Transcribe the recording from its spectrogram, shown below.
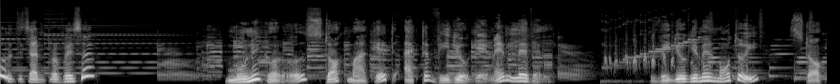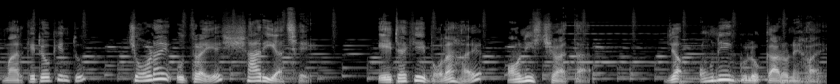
বলতে চান, প্রফেসর? মনে করো স্টক মার্কেট একটা ভিডিও গেমের লেভেল। ভিডিও গেমের মতোই স্টক মার্কেটেও কিন্তু চড়াই উতরাইয়ে সারি আছে। এটাকেই বলা হয় অনিশ্চয়তা, যা অনেকগুলো কারণে হয়।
